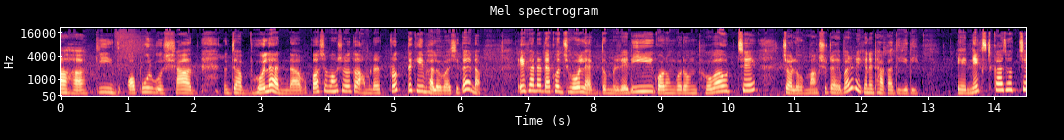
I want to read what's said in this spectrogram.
আহা, কি অপূর্ব স্বাদ! যা ভোলার না, কষা মাংস তো আমরা প্রত্যেকেই ভালোবাসি, তাই না? এখানে দেখো ঝোল একদম রেডি গরম গরম ধোয়া উঠছে। চলো মাংসটা এবার এখানে ঢাকা দিয়ে দিই। এ নেক্সট কাজ হচ্ছে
